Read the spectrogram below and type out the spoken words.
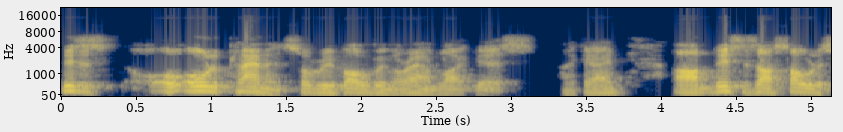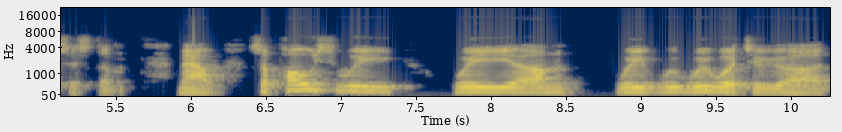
this is all, all, the planets are revolving around like this. Okay, um, this is our solar system. Now, suppose we we um, we, we, we were to uh,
